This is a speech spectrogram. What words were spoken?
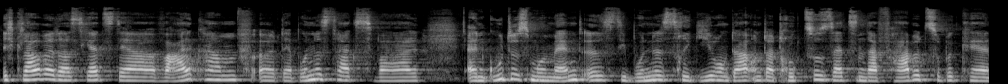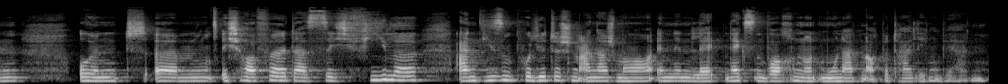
Ich glaube, dass jetzt der Wahlkampf äh, der Bundestagswahl ein gutes Moment ist, die Bundesregierung da unter Druck zu setzen, da Farbe zu bekennen und ähm, ich hoffe, dass sich viele an diesem politischen Engagement in den nächsten Wochen und Monaten auch beteiligen werden.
